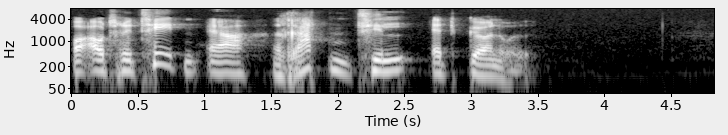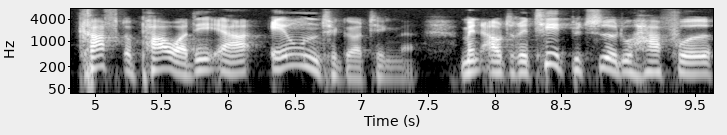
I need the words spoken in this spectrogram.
Og autoriteten er retten til at gøre noget. Kraft og power, det er evnen til at gøre tingene. Men autoritet betyder, at du har fået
